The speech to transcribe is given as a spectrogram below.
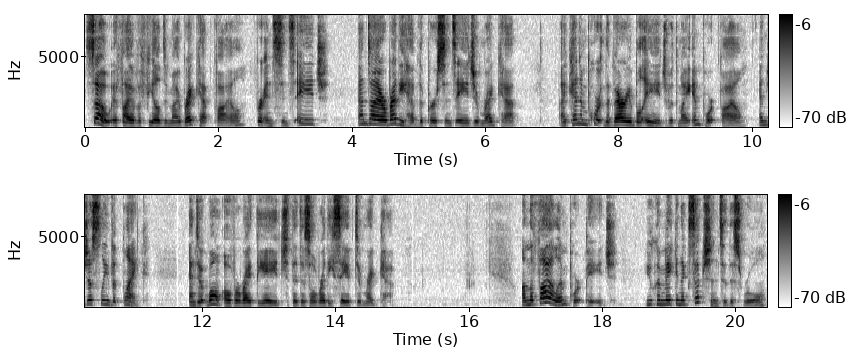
So if I have a field in my REDCap file, for instance age, and I already have the person's age in REDCap, I can import the variable age with my import file and just leave it blank, and it won't overwrite the age that is already saved in REDCap. On the File Import page, you can make an exception to this rule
